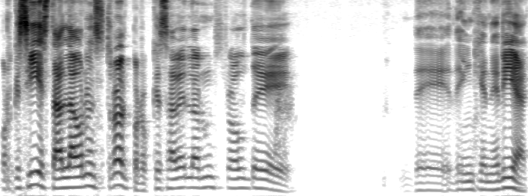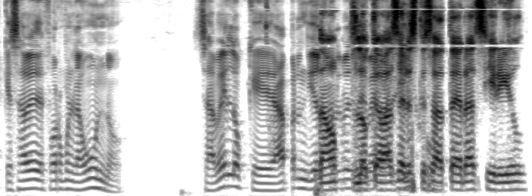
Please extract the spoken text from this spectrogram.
Porque sí, está Lawrence Stroll, pero ¿qué sabe Lawrence Stroll de, de, de ingeniería? ¿Qué sabe de Fórmula 1? ¿Sabe lo que ha aprendido? No, tal vez, lo que va a hacer es que se va a traer a Cyril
